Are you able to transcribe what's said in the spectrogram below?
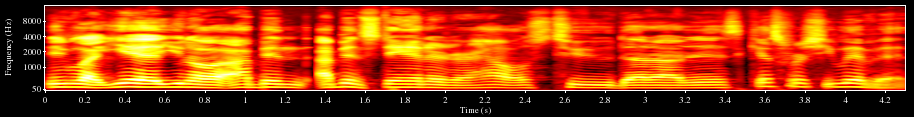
He was like, yeah, you know, I've been I've been staying at her house too. Da da this. Guess where she live at?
